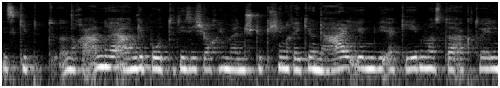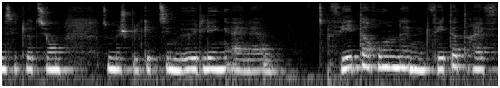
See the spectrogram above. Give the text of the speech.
es gibt noch andere Angebote, die sich auch immer ein Stückchen regional irgendwie ergeben aus der aktuellen Situation. Zum Beispiel gibt es in Mödling eine Väterrunde, einen Vätertreff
